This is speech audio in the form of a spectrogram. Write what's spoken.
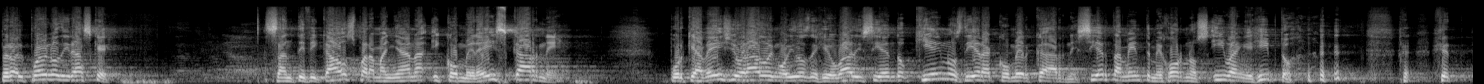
Pero al pueblo dirás que, santificaos para mañana y comeréis carne, porque habéis llorado en oídos de Jehová diciendo, ¿quién nos diera comer carne? Ciertamente mejor nos iba en Egipto.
